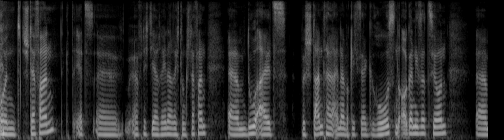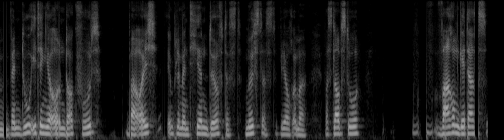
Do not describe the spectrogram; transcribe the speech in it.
Und Stefan, jetzt äh, öffne ich die Arena Richtung Stefan. Ähm, du als Bestandteil einer wirklich sehr großen Organisation, ähm, wenn du Eating Your Own Dog Food bei euch implementieren dürftest, müsstest, wie auch immer, was glaubst du, warum geht das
